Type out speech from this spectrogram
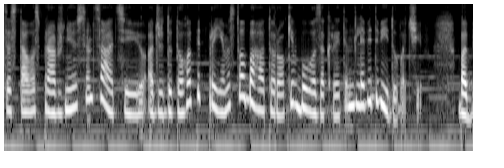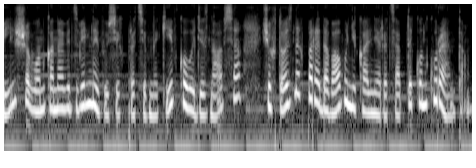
Це стало справжньою сенсацією, адже до того підприємство багато років було закритим для відвідувачів. Ба більше Вонка навіть звільнив усіх працівників, коли дізнався, що хтось з них передавав унікальні рецепти конкурентам.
